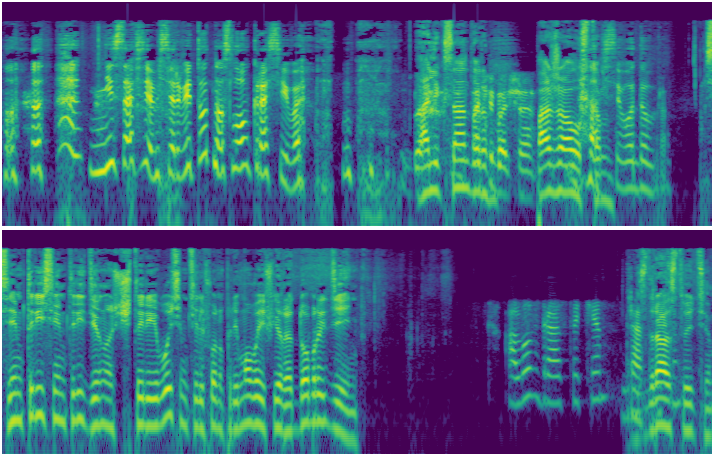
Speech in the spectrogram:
не совсем сервитут, но слово красивое. Александр, Спасибо большое. пожалуйста. Всего доброго. 7373948, телефон прямого эфира. Добрый день. Алло, здравствуйте. Здравствуйте.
